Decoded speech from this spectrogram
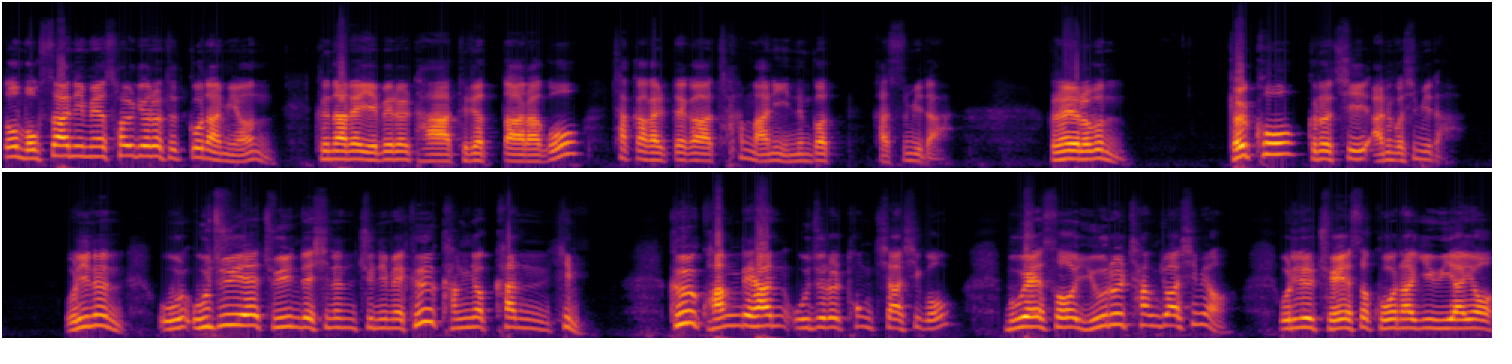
또 목사님의 설교를 듣고 나면 그날의 예배를 다 드렸다라고 착각할 때가 참 많이 있는 것 같습니다. 그러나 여러분, 결코 그렇지 않은 것입니다. 우리는 우- 우주의 주인 되시는 주님의 그 강력한 힘, 그 광대한 우주를 통치하시고 무에서 유를 창조하시며 우리를 죄에서 구원하기 위하여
